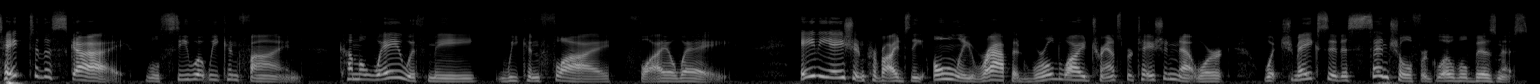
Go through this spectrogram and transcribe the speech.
Take to the sky, we'll see what we can find. Come away with me, we can fly, fly away. Aviation provides the only rapid worldwide transportation network, which makes it essential for global business.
